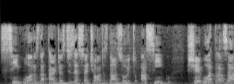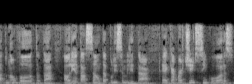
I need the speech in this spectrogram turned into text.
5 horas da tarde, às 17 horas, das 8 às 5. Chegou atrasado, não vota, tá? A orientação da Polícia Militar é que a partir de 5 horas,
